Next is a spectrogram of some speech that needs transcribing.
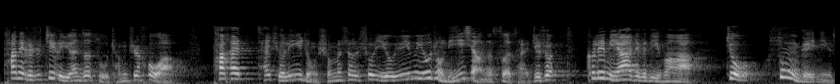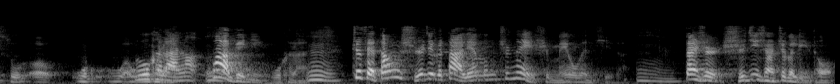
他那个是这个原则组成之后啊，他还采取了一种什么？说说有因为有种理想的色彩，就是说克里米亚这个地方啊，就送给你苏呃乌乌乌克兰了，划给你乌克兰。嗯，这在当时这个大联盟之内是没有问题的。嗯。但是实际上这个里头，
